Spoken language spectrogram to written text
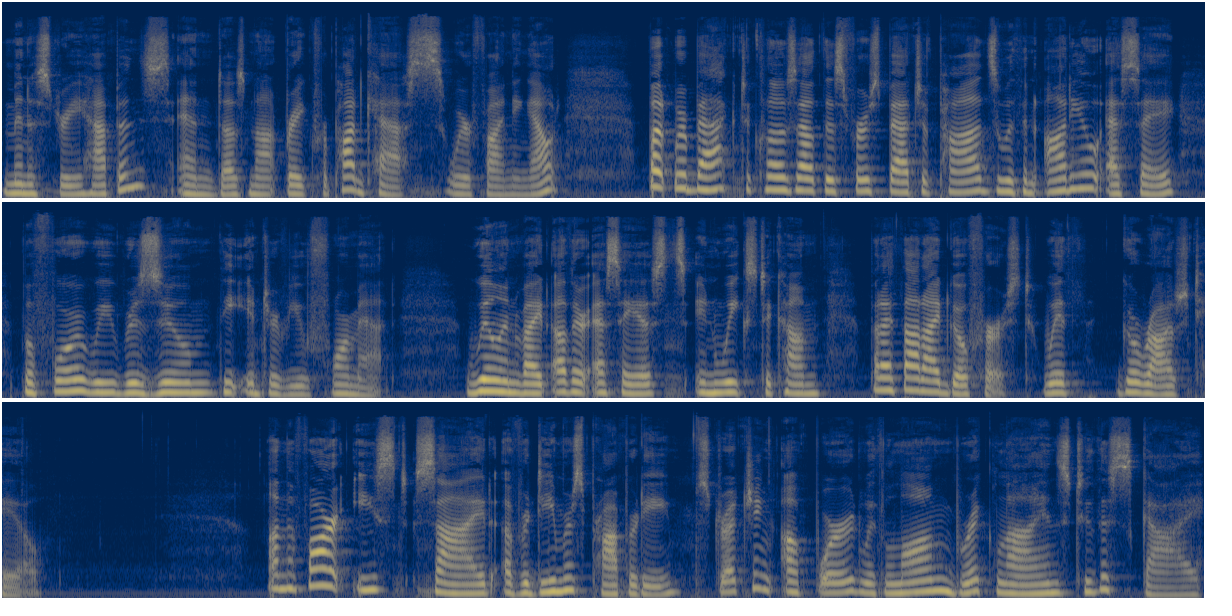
Ministry happens and does not break for podcasts, we're finding out. But we're back to close out this first batch of pods with an audio essay before we resume the interview format. We'll invite other essayists in weeks to come, but I thought I'd go first with Garage Tale. On the far east side of Redeemer's property, stretching upward with long brick lines to the sky,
